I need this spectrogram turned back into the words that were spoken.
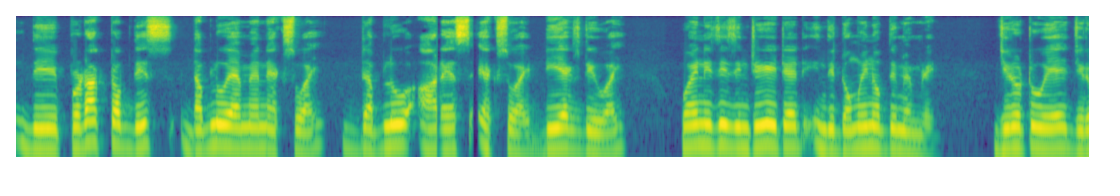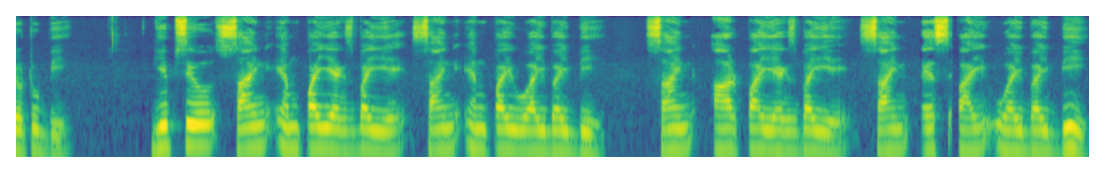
the product of this Wmn xy, Wrs xy dx dy when it is integrated in the domain of the membrane 0 to a 0 to b gives you sine m pi x by a sine n pi y by b sine r pi x by a sine s pi y by b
